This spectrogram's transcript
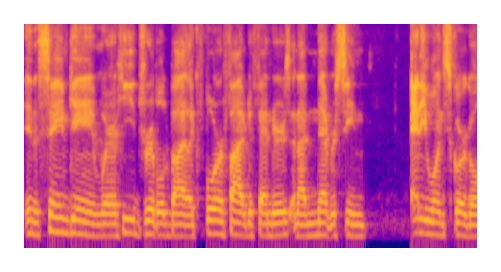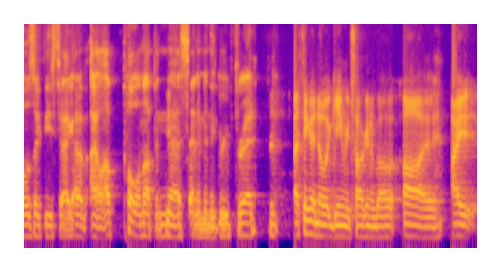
in the same game where he dribbled by like four or five defenders, and I've never seen anyone score goals like these two. I got I'll, I'll pull them up and uh, send them in the group thread. I think I know what game you're talking about. Uh, I,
